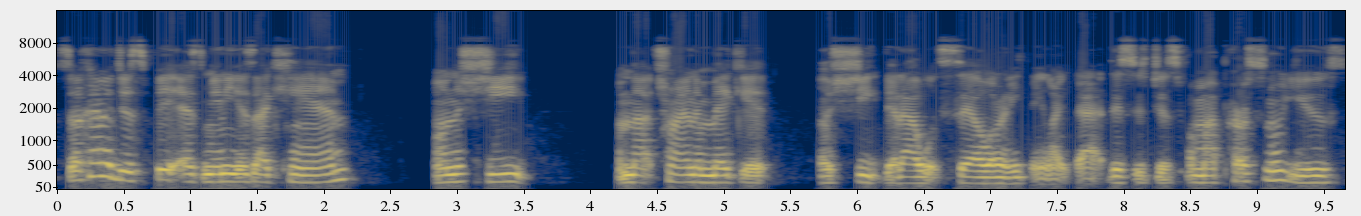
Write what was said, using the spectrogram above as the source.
So I kind of just fit as many as I can on the sheet. I'm not trying to make it a sheet that I would sell or anything like that. This is just for my personal use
